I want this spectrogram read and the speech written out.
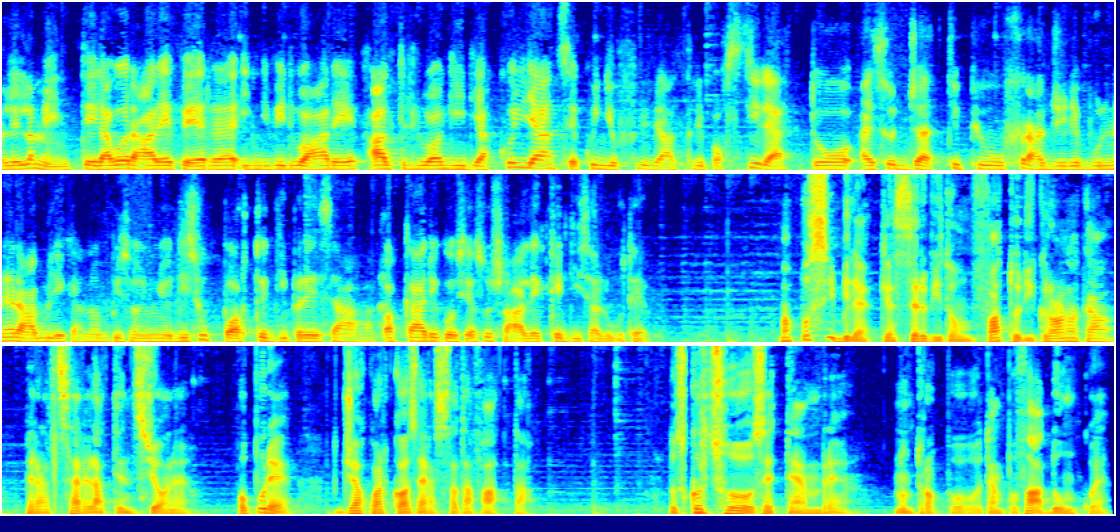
parallelamente lavorare per individuare altri luoghi di accoglienza e quindi offrire altri posti letto ai soggetti più fragili e vulnerabili che hanno bisogno di supporto e di presa a carico sia sociale che di salute. Ma possibile che è servito un fatto di cronaca per alzare l'attenzione? Oppure già qualcosa era stata fatta? Lo scorso settembre, non troppo tempo fa dunque,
